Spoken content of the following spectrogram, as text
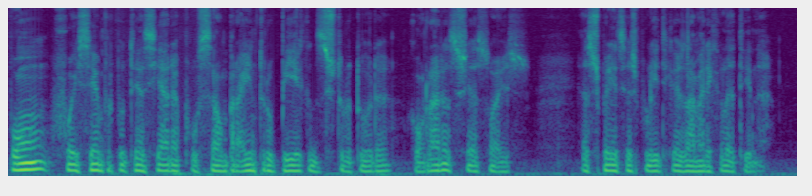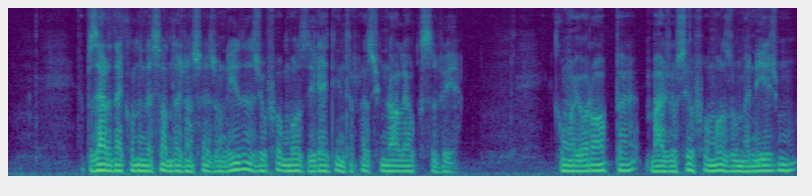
Bom foi sempre potenciar a pulsão para a entropia que desestrutura, com raras exceções, as experiências políticas da América Latina. Apesar da condenação das Nações Unidas, o famoso direito internacional é o que se vê com a Europa, mais o seu famoso humanismo,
